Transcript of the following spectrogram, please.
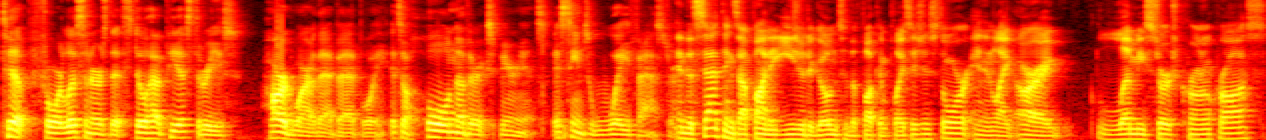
tip for listeners that still have PS3s: hardwire that bad boy. It's a whole nother experience. It seems way faster. And the sad thing is, I find it easier to go into the fucking PlayStation Store and then like, all right, let me search Chrono Cross,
